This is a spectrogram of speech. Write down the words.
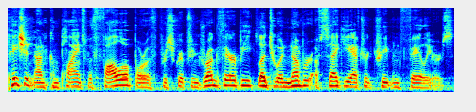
patient noncompliance with follow up or with prescription drug therapy led to a number of psychiatric treatment failures.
